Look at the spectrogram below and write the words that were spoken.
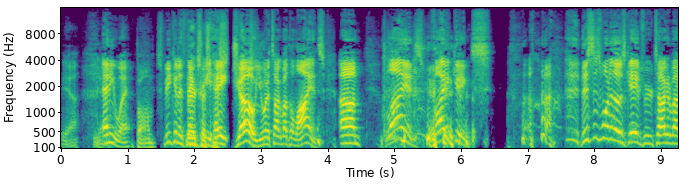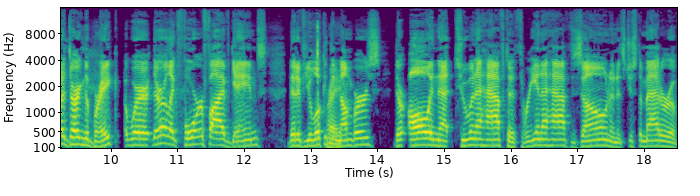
Yeah. Yeah. Anyway, Bum. speaking of things we hate, Joe, you want to talk about the Lions? Um, Lions, Vikings. this is one of those games we were talking about it during the break, where there are like four or five games that if you look at the numbers, they're all in that two and a half to three and a half zone, and it's just a matter of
